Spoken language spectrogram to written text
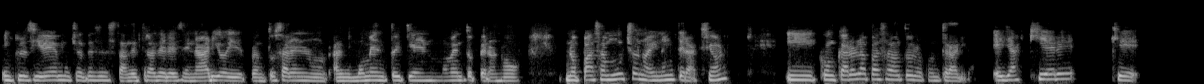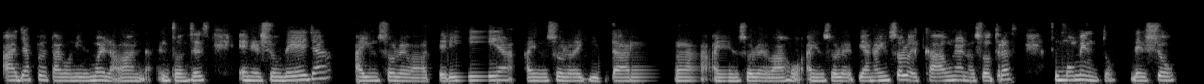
inclusive muchas veces están detrás del escenario y de pronto salen en algún momento y tienen un momento, pero no, no pasa mucho, no hay una interacción. Y con Carol ha pasado todo lo contrario. Ella quiere que haya protagonismo de la banda. Entonces, en el show de ella hay un solo de batería, hay un solo de guitarra, hay un solo de bajo, hay un solo de piano, hay un solo de cada una de nosotras, un momento del show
